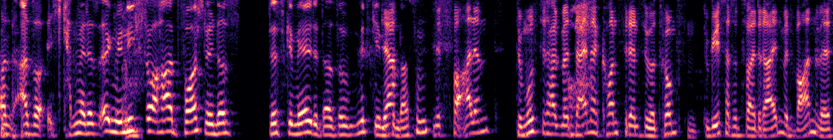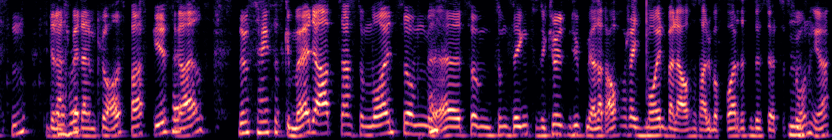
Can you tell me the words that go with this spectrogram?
Und also, ich kann mir das irgendwie nicht so hart vorstellen, dass das Gemälde da so mitgehen Ja. zu lassen. Jetzt vor allem, du musst dich halt mit Oh. deiner Confidence übertrumpfen. Du gehst halt zu zweit rein mit Warnwesten, die du dann Mhm. später im Klo auspasst, gehst Ja. raus, nimmst, hängst das Gemälde ab, sagst du Moin zum, Mhm. äh, zum, zum Ding, zum Security-Typen. Er sagt auch wahrscheinlich Moin, weil er auch total überfordert ist mit der Situation, Mhm. ja.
